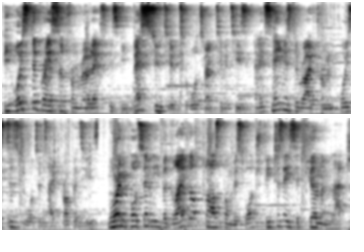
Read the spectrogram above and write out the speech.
The Oyster bracelet from Rolex is the best suited to water activities and its name is derived from an oyster's watertight properties. More importantly, the glide lock clasp on this watch features a securement latch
